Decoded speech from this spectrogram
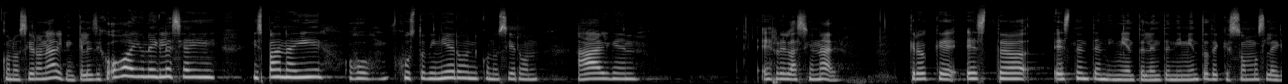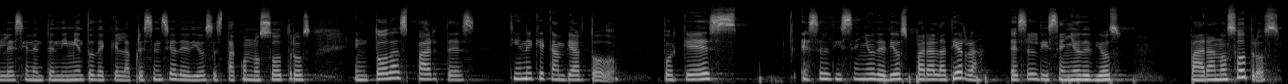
conocieron a alguien que les dijo, oh, hay una iglesia ahí, hispana ahí, o justo vinieron, conocieron a alguien. Es relacional. Creo que esta, este entendimiento, el entendimiento de que somos la iglesia, el entendimiento de que la presencia de Dios está con nosotros en todas partes, tiene que cambiar todo, porque es, es el diseño de Dios para la tierra, es el diseño de Dios para nosotros.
